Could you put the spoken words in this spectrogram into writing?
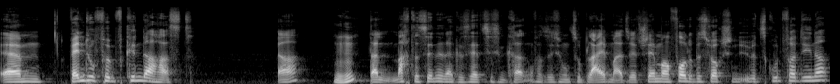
Ähm, wenn du fünf Kinder hast, ja, Mhm. dann macht es Sinn, in der gesetzlichen Krankenversicherung zu bleiben. Also jetzt stell dir mal vor, du bist wirklich ein übelst Gutverdiener,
